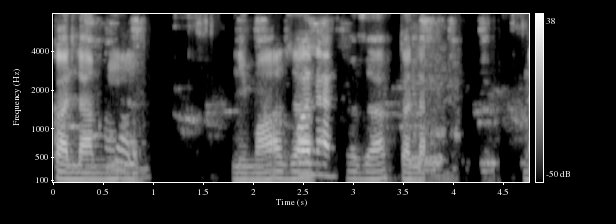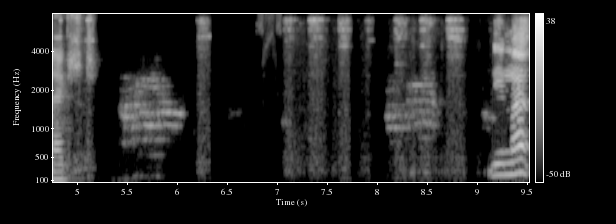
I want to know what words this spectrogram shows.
kalami. لماذا كذا كلام next. لما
